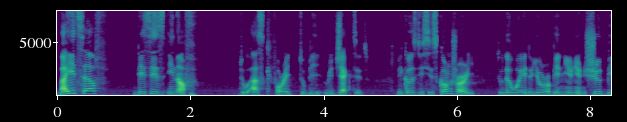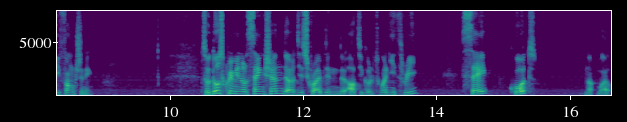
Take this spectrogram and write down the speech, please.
by itself, this is enough to ask for it to be rejected because this is contrary to the way the European Union should be functioning. So those criminal sanctions, they are described in the Article 23, say, quote, no, well,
